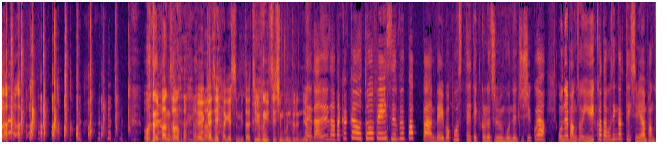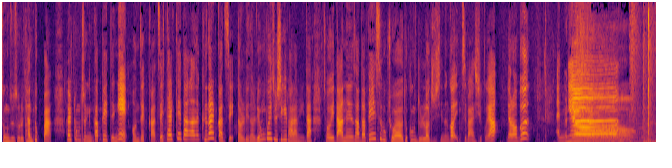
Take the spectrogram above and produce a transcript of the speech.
오늘 방송 여기까지 하겠습니다. 질문 있으신 분들은요. 네, 나는 의사다 카카오톡, 페이스북, 팟빵, 네이버 포스트에 댓글로 질문 보내주시고요. 오늘 방송이 유익하다고 생각되시면 방송 주소를 단톡방, 활동 중인 카페 등에 언제까지 탈퇴당하는 그날까지 널리 널리 홍보해 주시기 바랍니다. 저희 나는 의사다 페이스북 좋아요도 꾹 눌러주시는 거 잊지 마시고요. 여러분 안녕. 안녕.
